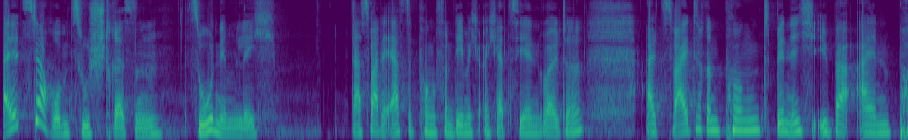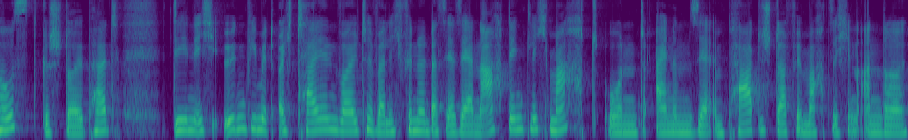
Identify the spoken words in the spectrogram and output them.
Alster rumzustressen. So nämlich. Das war der erste Punkt, von dem ich euch erzählen wollte. Als weiteren Punkt bin ich über einen Post gestolpert, den ich irgendwie mit euch teilen wollte, weil ich finde, dass er sehr nachdenklich macht und einem sehr empathisch dafür macht, sich in andere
